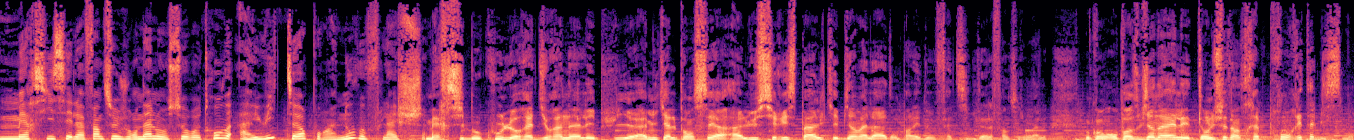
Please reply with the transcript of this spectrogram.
Merci, c'est la fin de ce journal. On se retrouve à 8h pour un nouveau flash. Merci beaucoup Laurette Duranel et puis euh, amicale pensée à, Lucie Rispal qui est bien malade. On parlait de fatigue à la fin de ce journal. Donc on, on pense bien à elle et on lui souhaite un très prompt rétablissement.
